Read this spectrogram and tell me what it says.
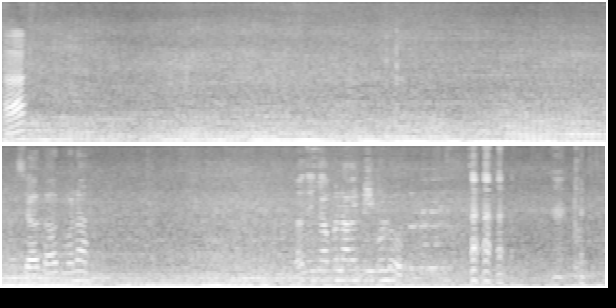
Ha? Shoutout mo na. Dati nga pala kay Piccolo.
